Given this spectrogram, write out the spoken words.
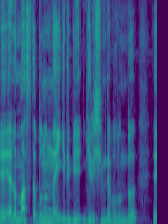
E, Elon Musk da bununla ilgili bir girişimde bulundu. E,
